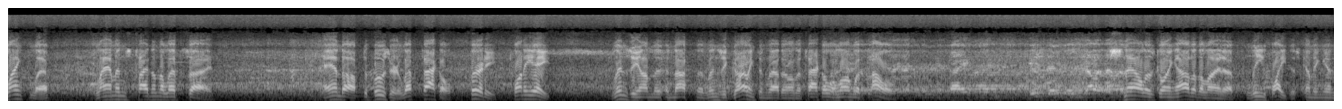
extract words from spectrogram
flanked left. Lammons tight on the left side. Hand off to Boozer, left tackle, 30, 28. Lindsey on the, not uh, Lindsey Garlington rather on the tackle, along with Powell. Snell is going out of the lineup. Lee White is coming in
